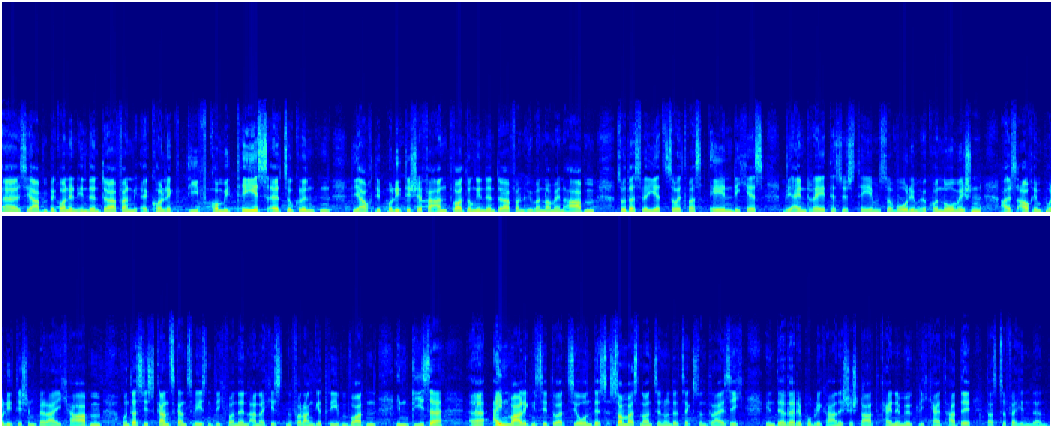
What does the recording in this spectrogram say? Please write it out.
Äh, sie haben begonnen, in den Dörfern äh, Kollektivkomitees äh, zu gründen, die auch die politische Verantwortung in den Dörfern übernommen haben, sodass wir jetzt so etwas Ähnliches wie ein Rätesystem sowohl im ökonomischen als auch im politischen Bereich haben. Und das ist ganz, ganz wesentlich von den Anarchisten vorangetrieben worden. In dieser äh, einmaligen Situation des Sommers 1936, in der der republikanische Staat keine Möglichkeit hatte, das zu verhindern.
